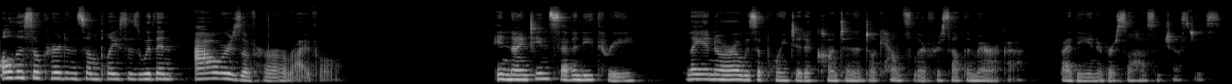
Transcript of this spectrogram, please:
All this occurred in some places within hours of her arrival. In 1973, Leonora was appointed a Continental Counselor for South America by the Universal House of Justice.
